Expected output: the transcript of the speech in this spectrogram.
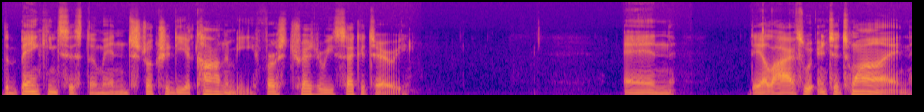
the banking system and structure the economy, first Treasury Secretary. And their lives were intertwined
